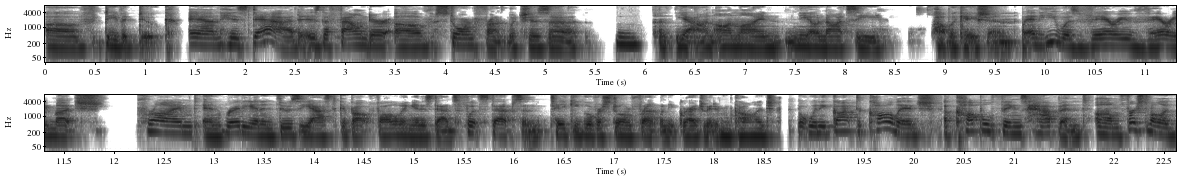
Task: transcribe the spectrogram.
of David Duke, and his dad is the founder of Stormfront, which is a, mm. a yeah an online neo-Nazi publication, and he was very very much primed and ready and enthusiastic about following in his dad's footsteps and taking over Stormfront when he graduated from college. But when he got to college, a couple things happened. Um, first of all, a,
